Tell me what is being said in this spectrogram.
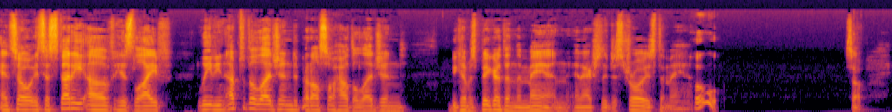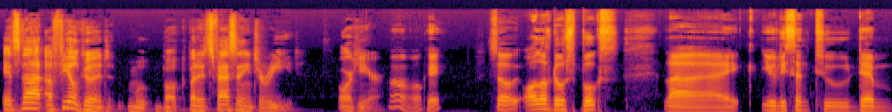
And so it's a study of his life leading up to the legend, but also how the legend becomes bigger than the man and actually destroys the man. oh. So it's not a feel good mo- book, but it's fascinating to read or here. Oh, okay. So all of those books, like you listen to them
